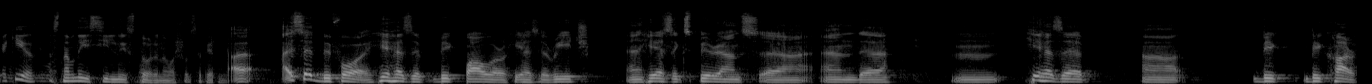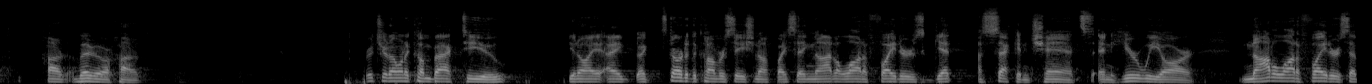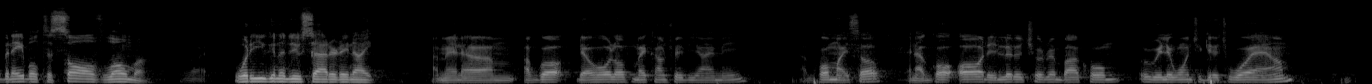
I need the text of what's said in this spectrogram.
Какие основные сильные стороны вашего соперника? I, I said before, he has a big power, he has a reach, and he has experience, uh, and uh, mm, he has a uh, big, big heart, heart, very heart. Richard, I want to come back to you. You know, I, I, I started the conversation off by saying not a lot of fighters get a second chance, and here we are. Not a lot of fighters have been able to solve Loma. What are you going to do Saturday night? I mean, um, I've got the whole of my country behind me. I've got myself, and I've got all the little children back home who really want to get to where I am.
